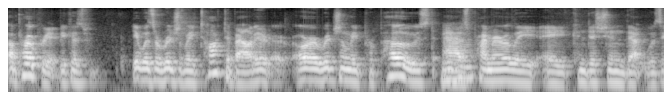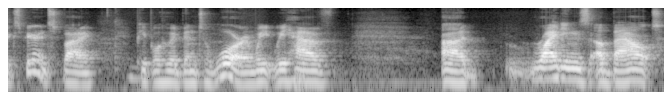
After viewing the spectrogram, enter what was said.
appropriate because it was originally talked about or, or originally proposed as primarily a condition that was experienced by people who had been to war, and we we have. Uh, writings about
